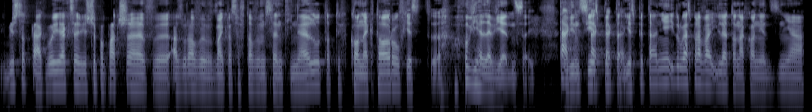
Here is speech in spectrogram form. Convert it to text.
Wiesz co, tak, bo jak sobie jeszcze popatrzę w Azurowym, w Microsoftowym Sentinelu, to tych konektorów jest o wiele więcej. Tak, Więc jest, tak, tak, pyta tak. jest pytanie i druga sprawa, ile to na koniec dnia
